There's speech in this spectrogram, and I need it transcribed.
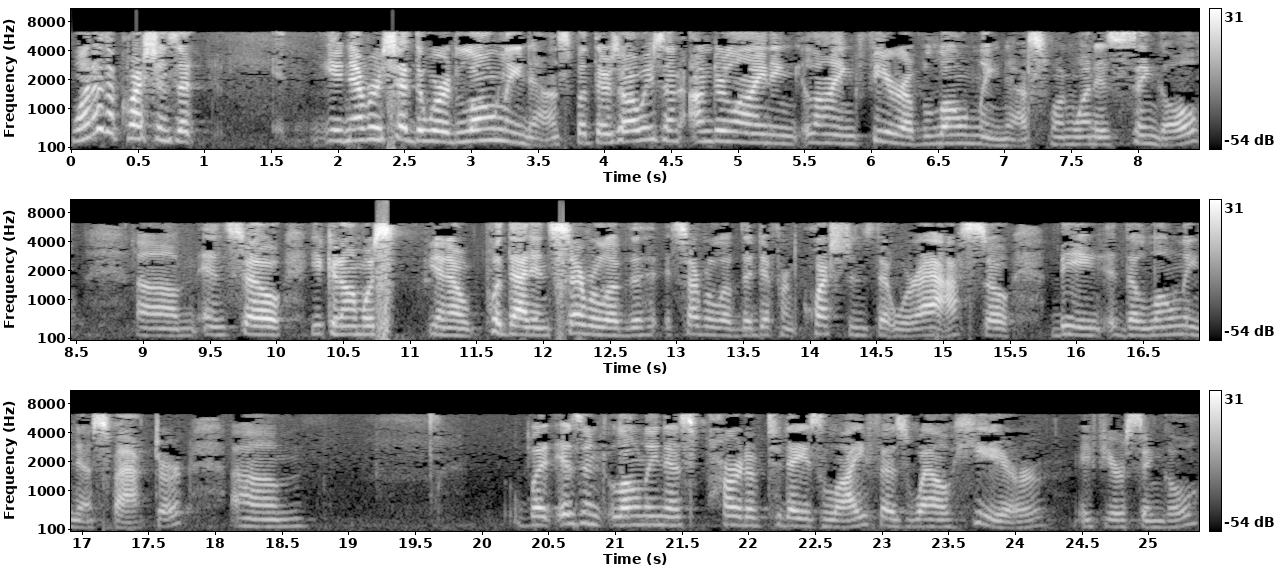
one of the questions that you never said the word loneliness, but there's always an underlying lying fear of loneliness when one is single, um, and so you can almost you know put that in several of the several of the different questions that were asked. So being the loneliness factor. Um, but isn't loneliness part of today's life as well here if you're single?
